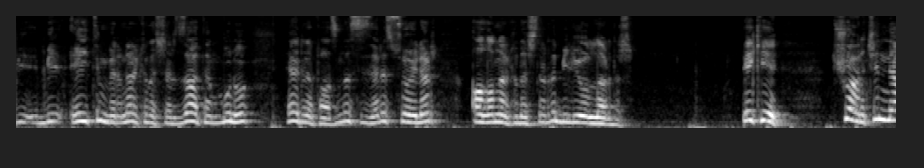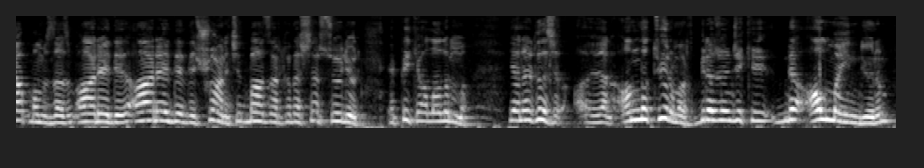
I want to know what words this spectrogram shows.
bir, eğitim veren arkadaşlar zaten bunu her defasında sizlere söyler. Alan arkadaşlar da biliyorlardır. Peki şu an için ne yapmamız lazım? ARD'de, ARD'de şu an için bazı arkadaşlar söylüyor. E peki alalım mı? Yani arkadaşlar yani anlatıyorum artık. Biraz önceki de almayın diyorum.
